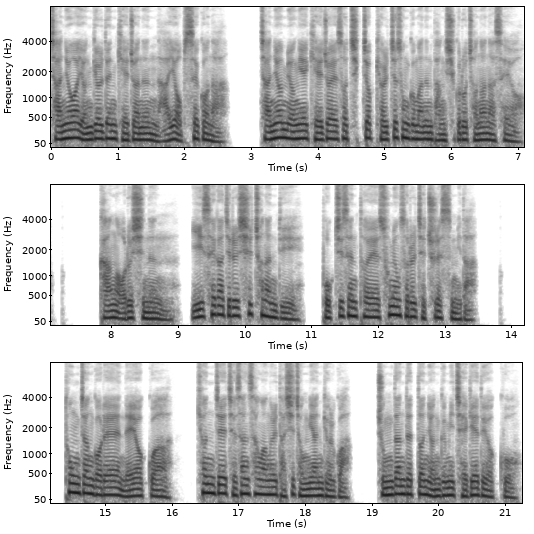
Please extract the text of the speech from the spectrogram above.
자녀와 연결된 계좌는 아예 없애거나 자녀 명의 계좌에서 직접 결제 송금하는 방식으로 전환하세요. 강 어르신은 이 세 가지를 실천한 뒤 복지센터에 소명서를 제출했습니다. 통장 거래 내역과 현재 재산 상황을 다시 정리한 결과 중단됐던 연금이 재개되었고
